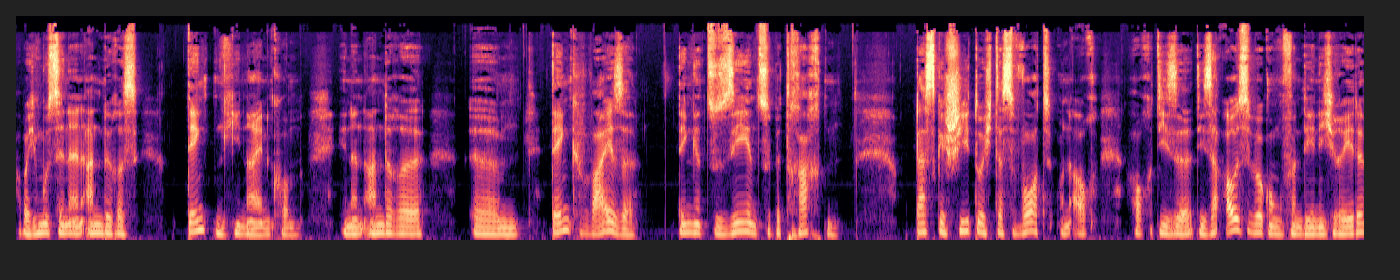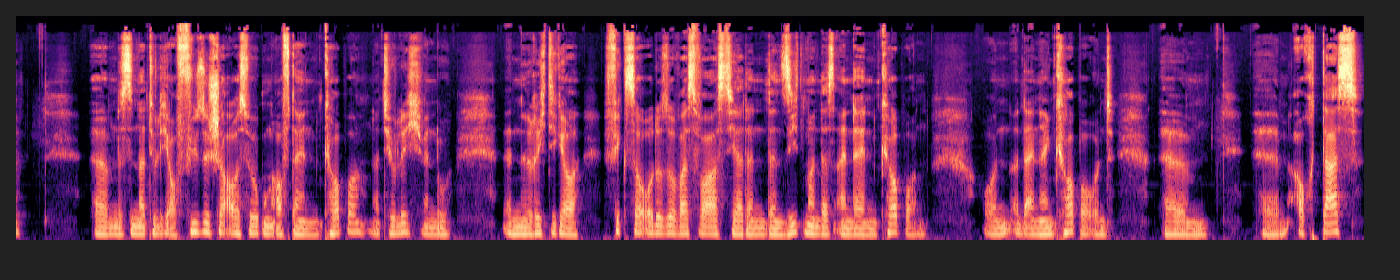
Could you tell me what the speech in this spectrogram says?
Aber ich musste in ein anderes Denken hineinkommen, in eine andere ähm, Denkweise, Dinge zu sehen, zu betrachten. Das geschieht durch das Wort und auch, auch diese, diese Auswirkungen, von denen ich rede, Ähm, das sind natürlich auch physische Auswirkungen auf deinen Körper. Natürlich, wenn du ein richtiger Fixer oder sowas warst, ja, dann, dann sieht man das an deinen Körpern und an deinen Körper. Und ähm, ähm, auch das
